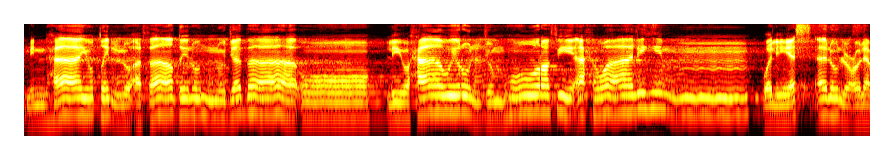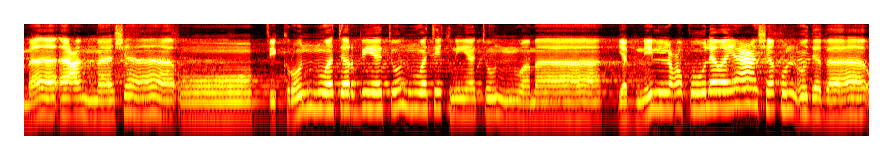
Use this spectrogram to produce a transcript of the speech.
منها يطل أفاضل النجباء ليحاوروا الجمهور في أحوالهم وليسألوا العلماء عما شاءوا. فكر وتربية وتقنية وما يبني العقول ويعشق الأدباء.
